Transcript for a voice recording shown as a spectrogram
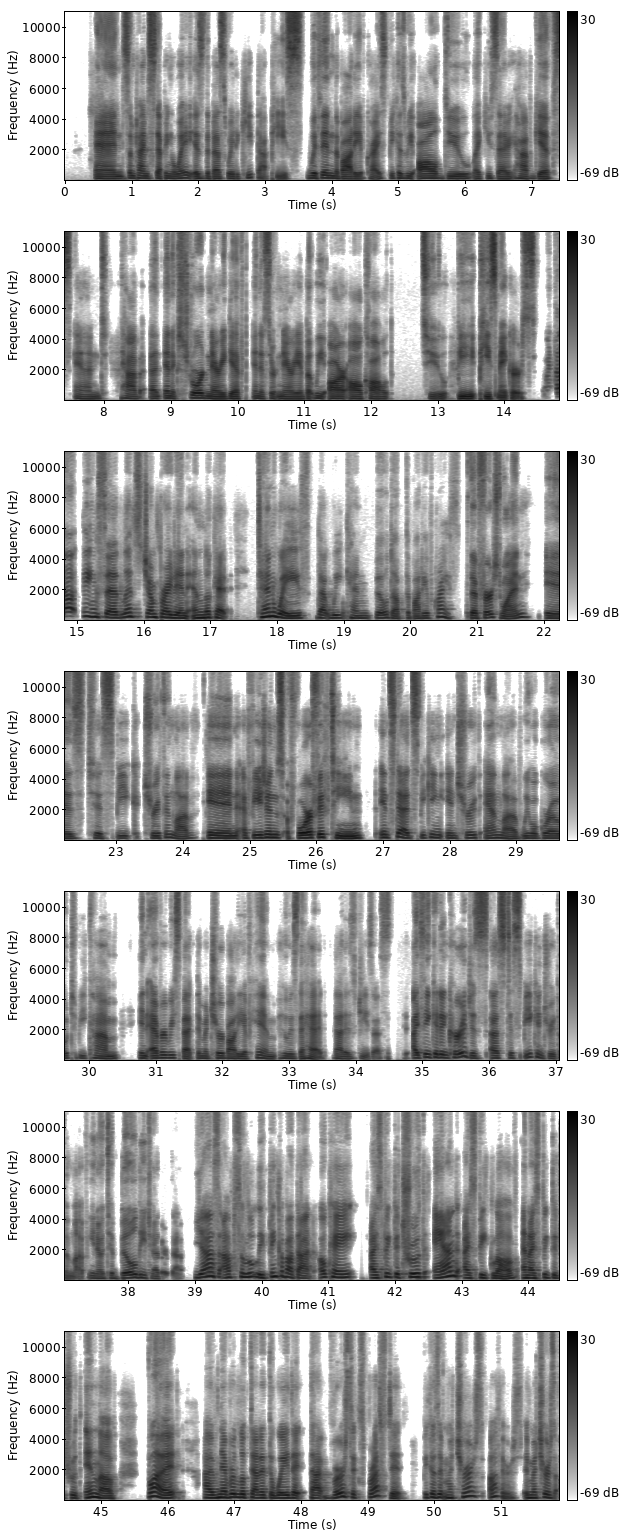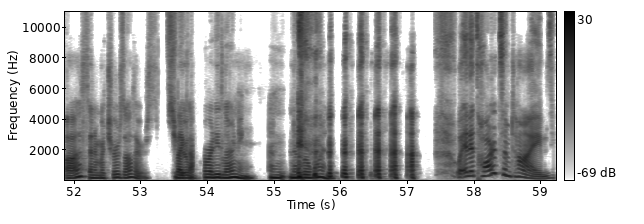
And sometimes stepping away is the best way to keep that peace within the body of Christ because we all do, like you say, have gifts and have an, an extraordinary gift in a certain area, but we are all called to be peacemakers. With that being said, let's jump right in and look at 10 ways that we can build up the body of Christ. The first one is to speak truth and love. In Ephesians 4:15, instead speaking in truth and love, we will grow to become in every respect the mature body of him who is the head, that is Jesus. I think it encourages us to speak in truth and love, you know, to build each other up. Yes, absolutely. Think about that. Okay, I speak the truth and I speak love and I speak the truth in love, but I've never looked at it the way that that verse expressed it because it matures others. It matures us and it matures others. Like I'm already learning. And number one. well, and it's hard sometimes.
